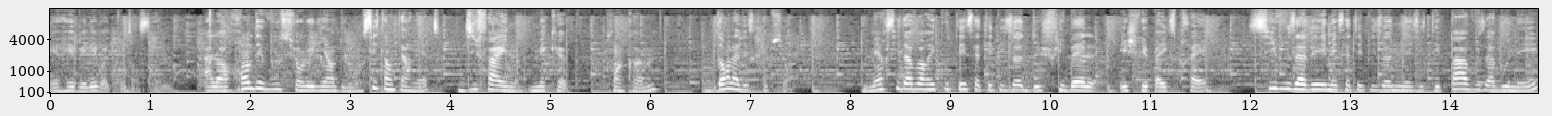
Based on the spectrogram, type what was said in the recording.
et révéler votre potentiel. Alors rendez-vous sur le lien de mon site internet definemakeup.com dans la description. Merci d'avoir écouté cet épisode de Je suis belle et je fais pas exprès. Si vous avez aimé cet épisode, n'hésitez pas à vous abonner,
